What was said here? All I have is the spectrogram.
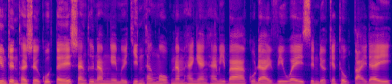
Chương trình thời sự quốc tế sáng thứ Năm ngày 19 tháng 1 năm 2023 của đài VOA xin được kết thúc tại đây.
